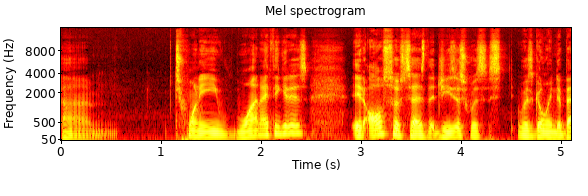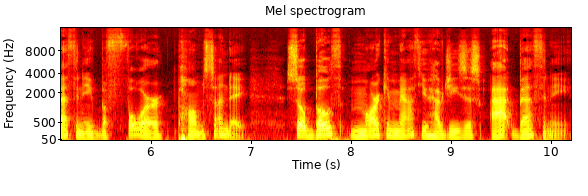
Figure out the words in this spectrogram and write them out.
um, 21, I think it is, it also says that Jesus was was going to Bethany before Palm Sunday. So both Mark and Matthew have Jesus at Bethany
